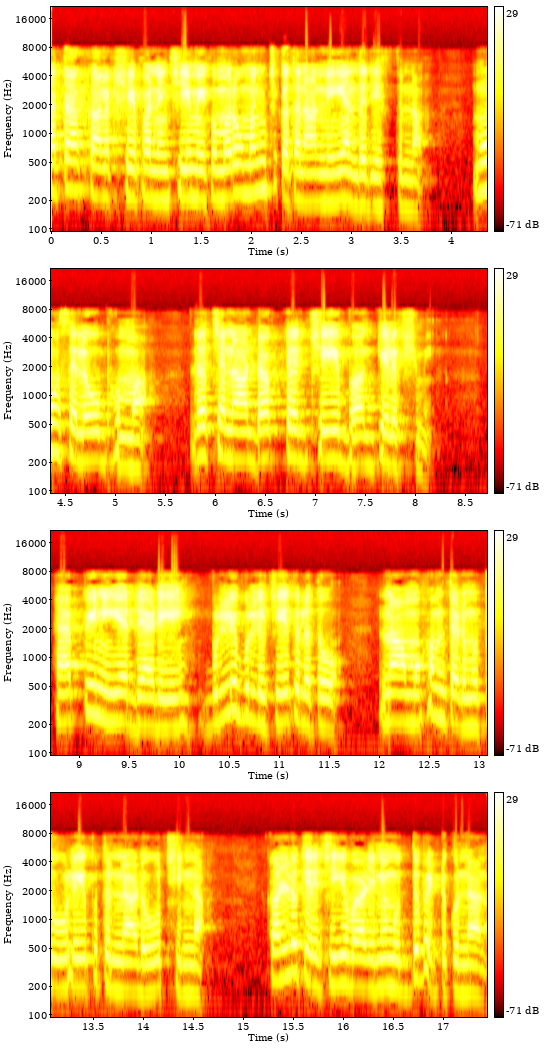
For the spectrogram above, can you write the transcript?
కథా కాలక్షేపం నుంచి మీకు మరో మంచి కథనాన్ని అందజేస్తున్నాం. మూసలో బొమ్మ. రచన doctor J. Bhagyalakshmi. Happy new year daddy. బుల్లి బుల్లి చేతులతో నా ముఖం తడుముతూ లేపుతున్నాడు చిన్న. కళ్ళు తెరిచి వాడిని ముద్దు పెట్టుకున్నాను.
